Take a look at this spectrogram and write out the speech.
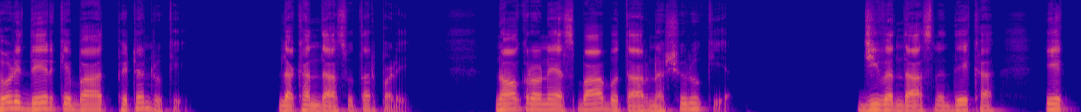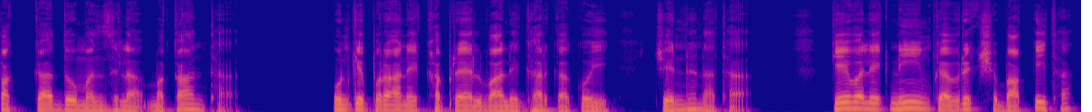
थोड़ी देर के बाद फिटन रुकी। लखनदास उतर पड़े। नौकरों ने असबाब उतारना शुरू किया। जीवनदास ने देखा, एक पक्का दो मंजिला मकान था। उनके पुराने खपरेल वाले घर का कोई चिन्ह न था। केवल एक नीम का वृक्ष बाकी था।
